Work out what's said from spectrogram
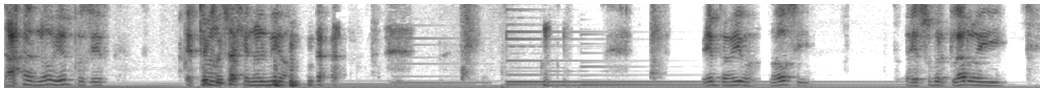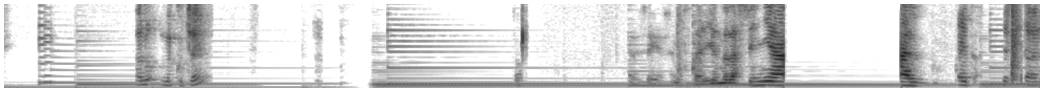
Ah, no, bien, pues sí. Es, es tu mensaje, no el mío. bien, pues amigo. No, sí. Es súper claro y. ¿Aló? ¿Me escucháis? Parece que se me está yendo la señal. Ahí está. Está-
